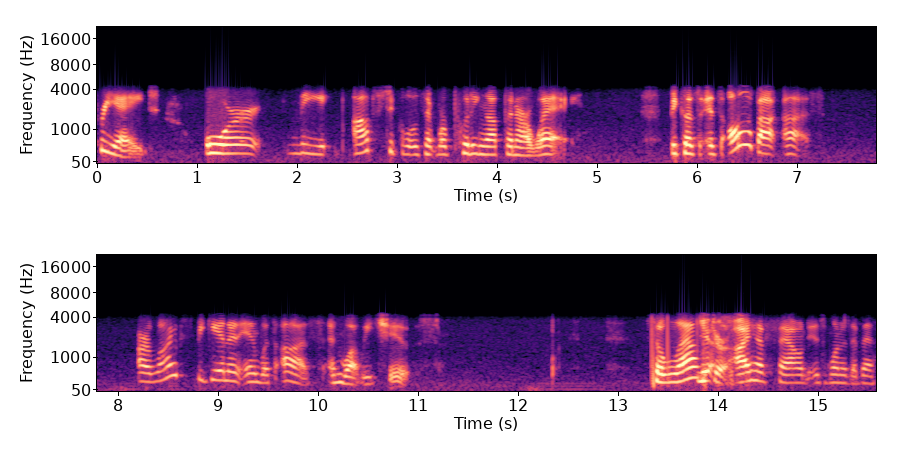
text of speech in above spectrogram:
create or the obstacles that we're putting up in our way. Because it's all about us our lives begin and end with us and what we choose. So laughter, yes. I have found, is one of the best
